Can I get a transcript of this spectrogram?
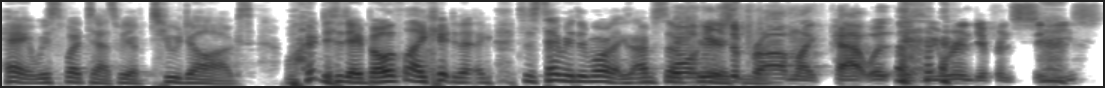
hey, we split test. We have two dogs. What did they both like it? Just tell me through more. Like, I'm so well, curious. here's the problem. Like Pat was, like, we were in different cities.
